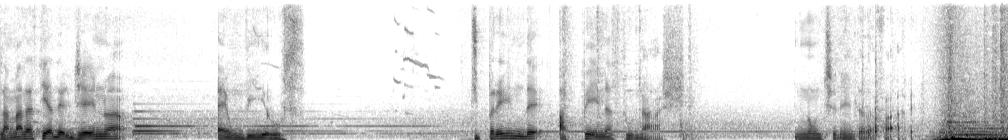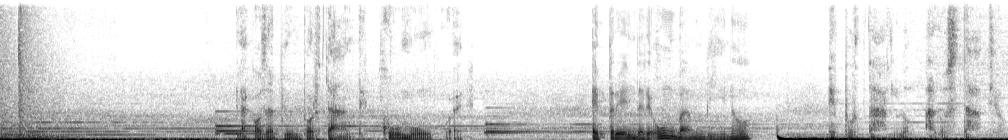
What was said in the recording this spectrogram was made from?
La malattia del Genoa è un virus. Ti prende appena tu nasci. Non c'è niente da fare. La cosa più importante, comunque, è prendere un bambino e portarlo allo stadio.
